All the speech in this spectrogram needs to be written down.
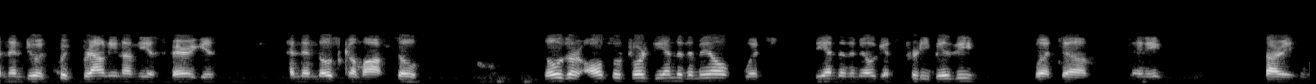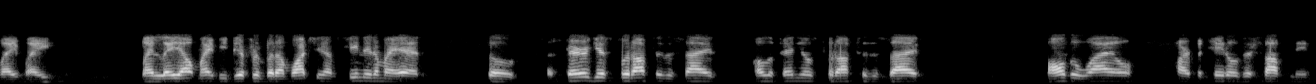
and then do a quick browning on the asparagus, and then those come off. So those are also towards the end of the meal, which the end of the meal gets pretty busy. But um, any sorry, my my my layout might be different, but I'm watching, I'm seeing it in my head. So asparagus put off to the side, jalapenos put off to the side. All the while, our potatoes are softening.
